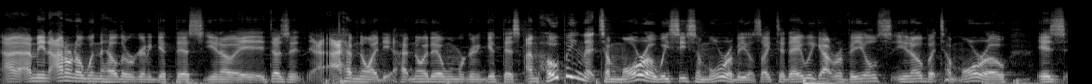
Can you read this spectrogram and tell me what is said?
I, I mean, I don't know when the hell they were going to get this. You know, it, it doesn't, I have no idea. I have no idea when we're going to get this. I'm hoping that tomorrow we see some more reveals. Like today we got reveals, you know, but tomorrow is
